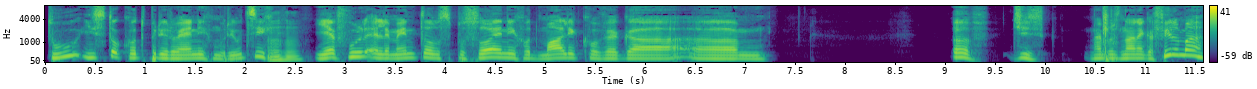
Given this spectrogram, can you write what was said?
tu, isto kot pri rojenih morilcih, uh -huh. Mhm. je full elementov sposojenih od Malikovega, um, uh, geez, najbolj znanega filma,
